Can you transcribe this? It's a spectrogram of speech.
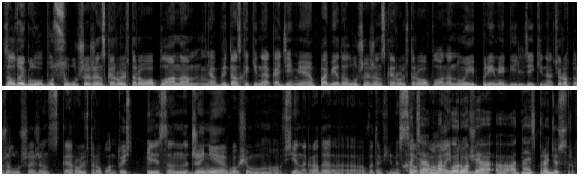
Золотой глобус, лучшая женская роль второго плана. Британская киноакадемия, победа, лучшая женская роль второго плана. Ну и премия гильдии киноактеров, тоже лучшая женская роль второго плана. То есть Элисон Дженни, в общем, все награды в этом фильме Хотя Марго Робби одна из продюсеров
